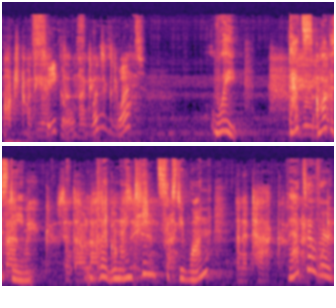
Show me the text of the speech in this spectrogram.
March 28th, Seagulls? What is 1961. what? Wait, I that's hear you've had a bad Augustine. since our last But 1961? An attack. That's over orderly.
